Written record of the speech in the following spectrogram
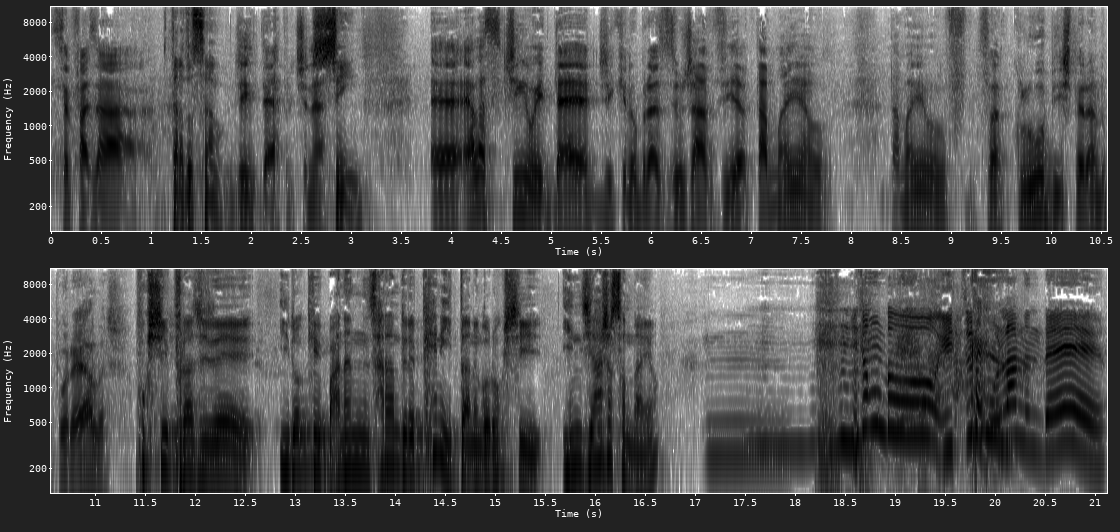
Você faz a Tradução. de intérprete, né? Sim. É, elas tinham ideia de que no Brasil já havia tamanho, tamanho fã-clube esperando por elas? 혹시 브라질에 이렇게 많은 사람들의 팬이 있다는 걸 혹시 인지하셨었나요? 몰랐는데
